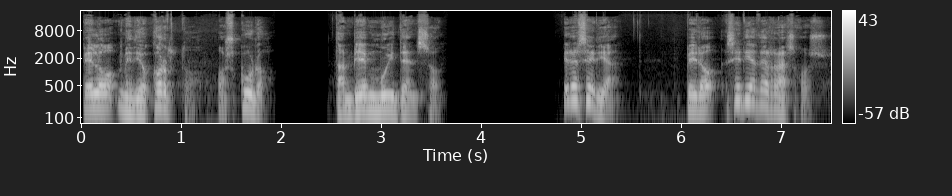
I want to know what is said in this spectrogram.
pelo medio corto, oscuro, también muy denso. Era seria, pero seria de rasgos,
